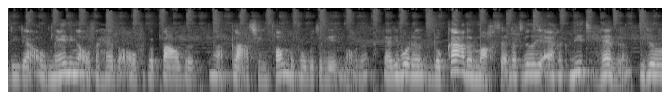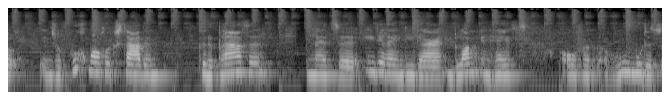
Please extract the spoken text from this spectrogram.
die daar ook meningen over hebben over bepaalde nou, plaatsing van bijvoorbeeld een windmolen, ja, die worden blokkademachten en dat wil je eigenlijk niet hebben. Je wil in zo vroeg mogelijk stadium kunnen praten met uh, iedereen die daar belang in heeft over hoe moet het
